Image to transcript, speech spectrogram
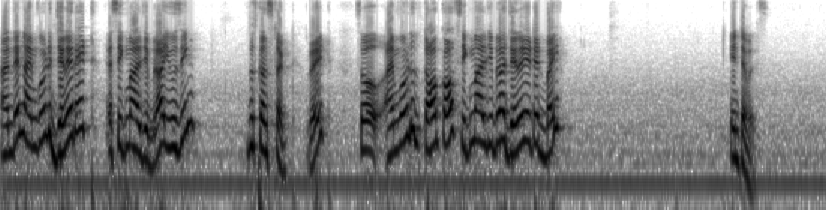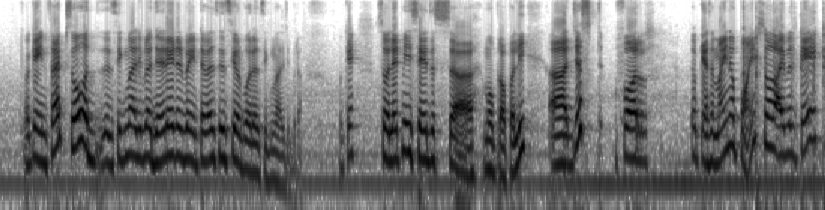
and then I am going to generate a sigma algebra using this construct right. So, I am going to talk of sigma algebra generated by intervals. Okay in fact so the sigma algebra generated by intervals is your Borel sigma algebra. Okay so let me say this uh, more properly. Uh, just for okay, as a minor point. So, I will take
